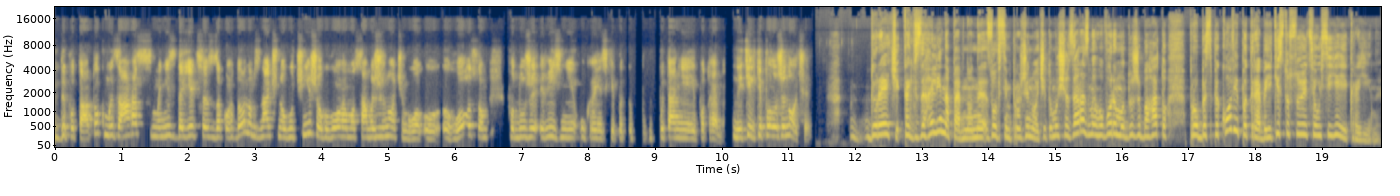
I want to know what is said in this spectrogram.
депутаток. Ми зараз мені здається за кордоном значно гучніше говоримо саме жіночим голосом про дуже різні українські питання і потреби, не тільки про жіночі. До речі, так взагалі, напевно, не зовсім про жіночі, тому що зараз ми говоримо дуже багато про безпекові потреби, які стосуються усієї країни,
